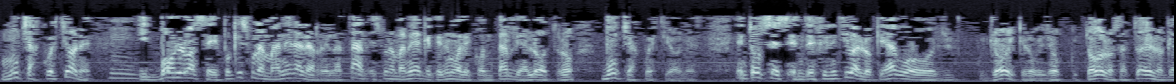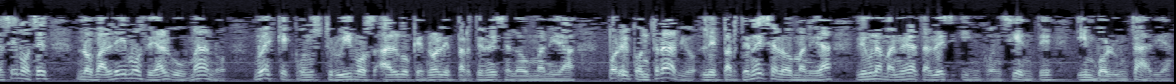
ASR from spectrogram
muchas cuestiones. Mm. Y vos lo haces porque es una manera de relatar, es una manera que tenemos de contarle al otro muchas cuestiones. Entonces, en definitiva, lo que hago yo, y creo que yo, todos los actores lo que hacemos es nos valemos de algo humano. No es que construimos algo que no le pertenece a la humanidad. Por el contrario, le pertenece a la humanidad de una manera tal vez inconsciente, involuntaria.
